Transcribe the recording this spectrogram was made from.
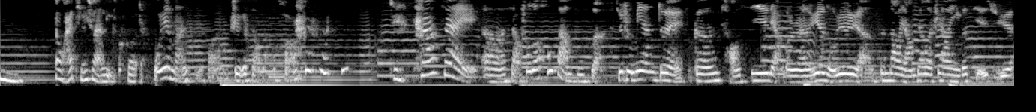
嗯，但我还挺喜欢李克的。我也蛮喜欢这个小男孩儿。对，他在呃小说的后半部分，就是面对跟乔西两个人越走越远、分道扬镳的这样一个结局，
